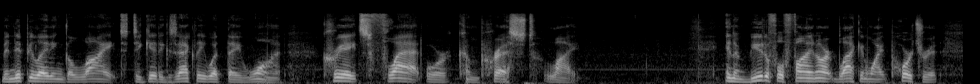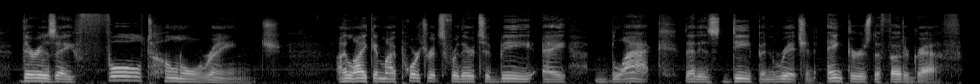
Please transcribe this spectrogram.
manipulating the light to get exactly what they want creates flat or compressed light. In a beautiful fine art black and white portrait, there is a full tonal range. I like in my portraits for there to be a black that is deep and rich and anchors the photograph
